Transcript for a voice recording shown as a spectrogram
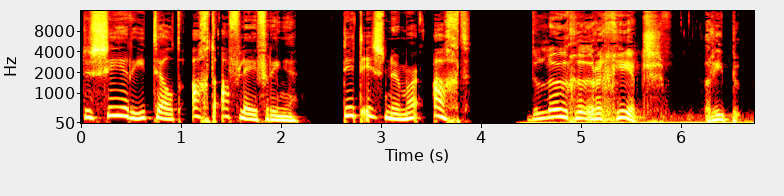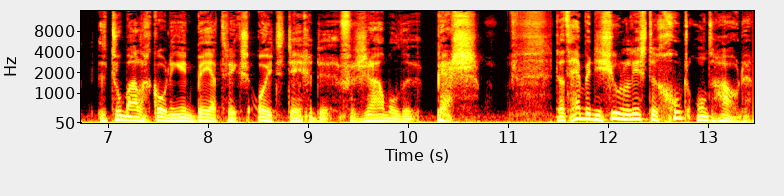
De serie telt acht afleveringen. Dit is nummer 8. De leugen regeert, riep de toenmalige koningin Beatrix ooit tegen de verzamelde pers. Dat hebben die journalisten goed onthouden.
